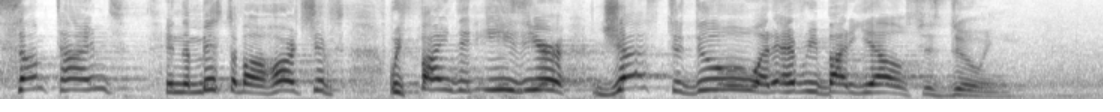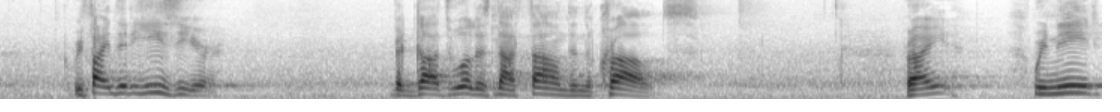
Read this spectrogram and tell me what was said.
Sometimes, in the midst of our hardships, we find it easier just to do what everybody else is doing. We find it easier. But God's will is not found in the crowds. Right? We need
